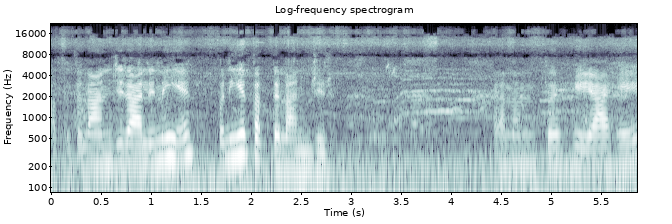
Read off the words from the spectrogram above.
आता त्याला अंजीर आले नाही आहेत पण येतात त्याला अंजीर. त्यानंतर हे आहे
